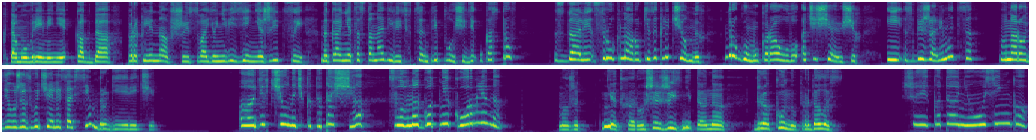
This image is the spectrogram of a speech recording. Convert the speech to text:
К тому времени, когда проклинавшие свое невезение жрецы наконец остановились в центре площади у костров, сдали с рук на руки заключенных другому караулу очищающих и сбежали мыться, в народе уже звучали совсем другие речи. «А девчоночка-то таща, словно год не кормлена!» «Может, нет хорошей жизни-то она дракону продалась?» «Шейка тонюсенька,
